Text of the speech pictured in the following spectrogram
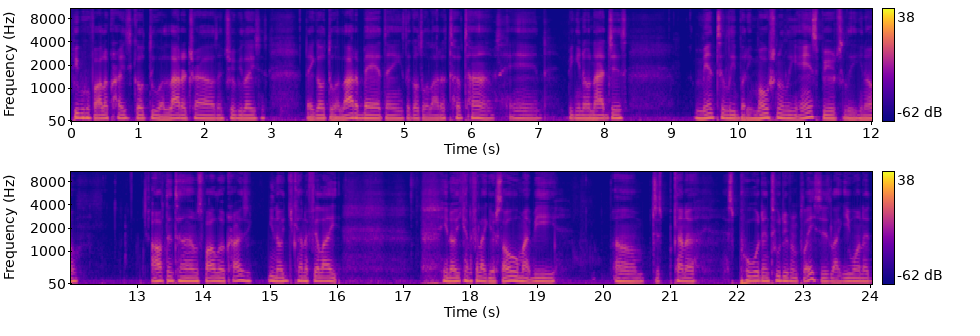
people who follow Christ go through a lot of trials and tribulations. They go through a lot of bad things. They go through a lot of tough times. And, you know, not just mentally, but emotionally and spiritually, you know oftentimes follow Christ, you know, you kind of feel like, you know, you kind of feel like your soul might be, um, just kind of it's pulled in two different places. Like you want to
